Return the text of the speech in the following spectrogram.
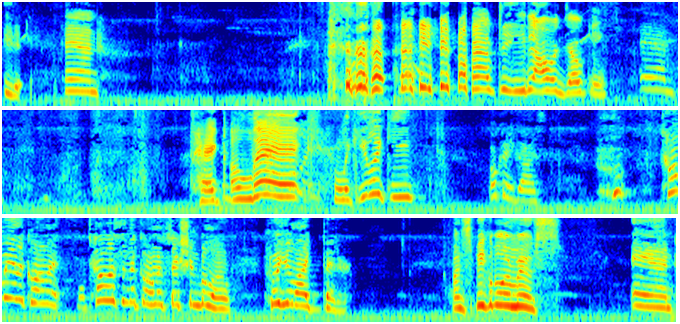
eat it. And you don't have to eat it. I was joking. and Take a lick. Licky licky. okay, guys, tell me in the comment. Well, tell us in the comment section below who you like better. Unspeakable or moose? And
